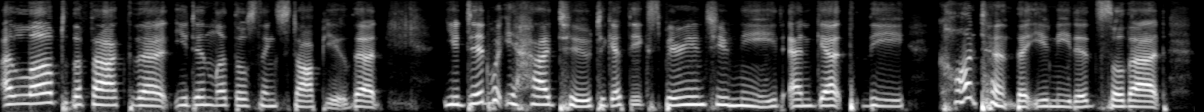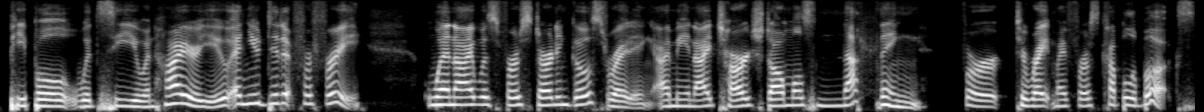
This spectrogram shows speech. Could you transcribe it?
I loved the fact that you didn't let those things stop you, that you did what you had to to get the experience you need and get the content that you needed so that people would see you and hire you and you did it for free when i was first starting ghostwriting i mean i charged almost nothing for to write my first couple of books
